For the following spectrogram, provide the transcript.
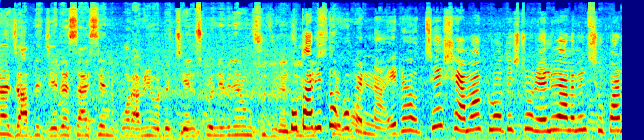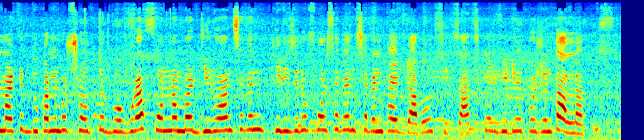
না যে আপনি যেটা চাইছেন পর আমি ওটা চেঞ্জ করে নেবেন এবং শুধু না প্রতারিত হবেন না। এটা হচ্ছে Shyama cloth store railway Alamin supermarket দোকান নম্বর সত্তর Bogura phone number zero one seven three zero four seven seven five double six আজকের ভিডিও পর্যন্ত আল্লাহ হাফিজ।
